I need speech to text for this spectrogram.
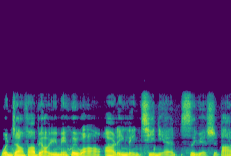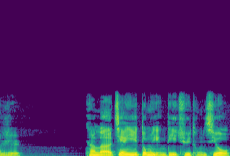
文章发表于明慧网，二零零七年四月十八日。看了建议东营地区同修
